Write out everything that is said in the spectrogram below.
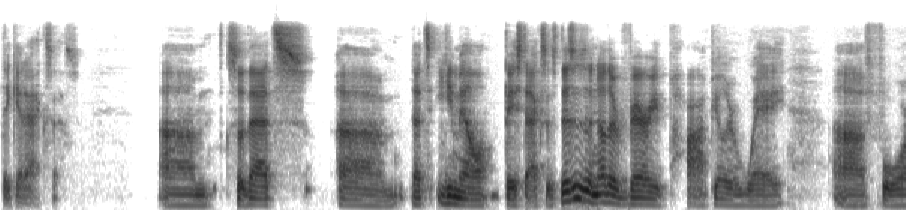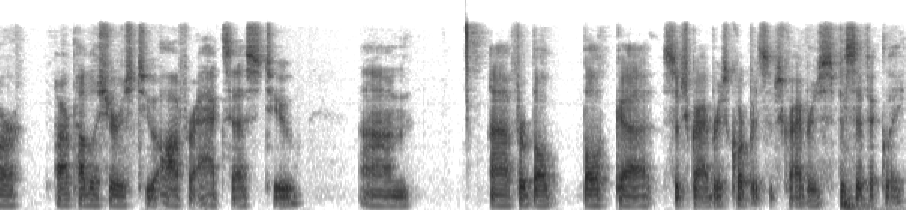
they get access. Um, so that's um, that's email based access. This is another very popular way uh, for our publishers to offer access to um, uh, for bulk bulk uh, subscribers, corporate subscribers specifically.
